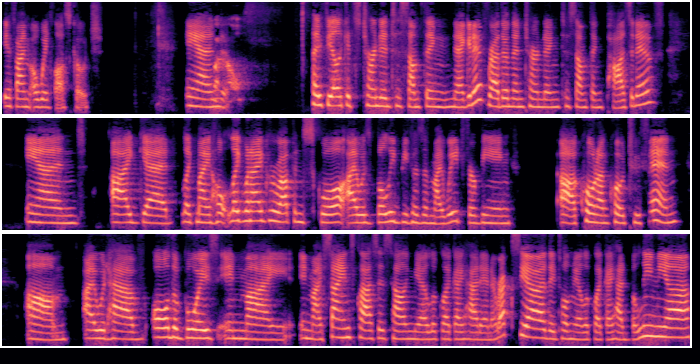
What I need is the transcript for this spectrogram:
if I'm a weight loss coach. And wow. I feel like it's turned into something negative rather than turned into something positive. And I get like my whole like when I grew up in school, I was bullied because of my weight for being uh, quote unquote too thin. Um, I would have all the boys in my in my science classes telling me I look like I had anorexia. They told me I look like I had bulimia.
